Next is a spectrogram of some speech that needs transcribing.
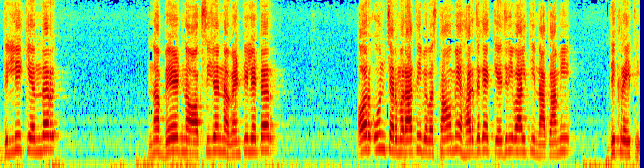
दिल्ली के अंदर न बेड, न ऑक्सीजन, न वेंटिलेटर और उन चरमराती व्यवस्थाओं में हर जगह केजरीवाल की नाकामी दिख रही थी।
